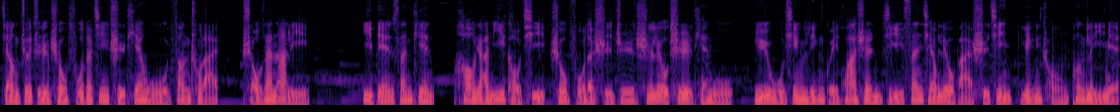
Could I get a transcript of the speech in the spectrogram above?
将这只收服的金翅天蜈放出来，守在那里。一边三天，浩然一口气收服了十只十六赤天蜈，与五行灵鬼化身及三千六百噬金灵虫碰了一面。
